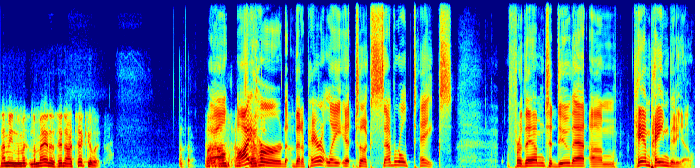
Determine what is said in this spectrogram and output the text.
I mean, the, the man is inarticulate. Well, I heard that apparently it took several takes for them to do that um, campaign video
